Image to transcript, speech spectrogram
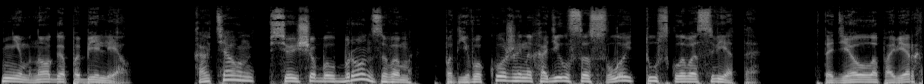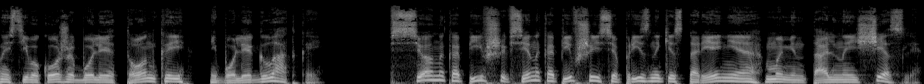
немного побелел. Хотя он все еще был бронзовым, под его кожей находился слой тусклого света. Это делало поверхность его кожи более тонкой и более гладкой. Все накопившие, все накопившиеся признаки старения моментально исчезли.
